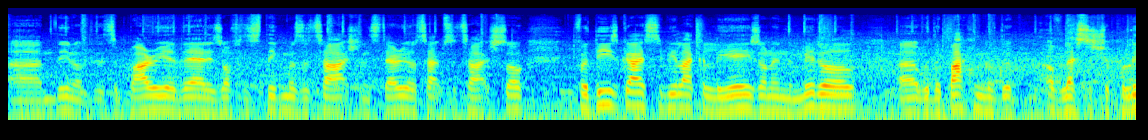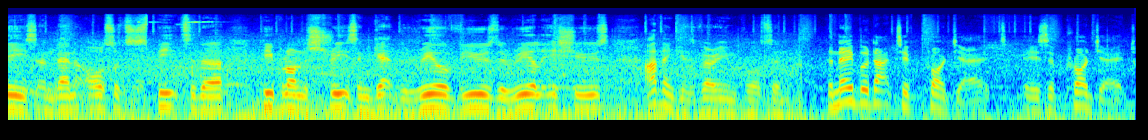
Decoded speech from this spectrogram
Um, you know, there's a barrier there. There's often stigmas attached and stereotypes attached. So, for these guys to be like a liaison in the middle, uh, with the backing of the of Leicestershire Police, and then also to speak to the people on the streets and get the real views, the real issues, I think is very important. The Neighbourhood Active project is a project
